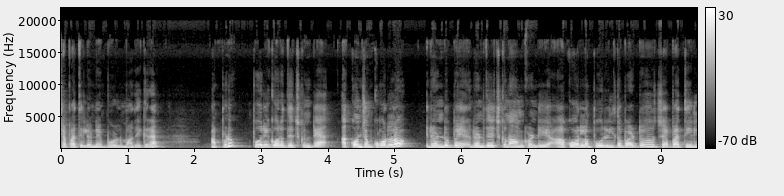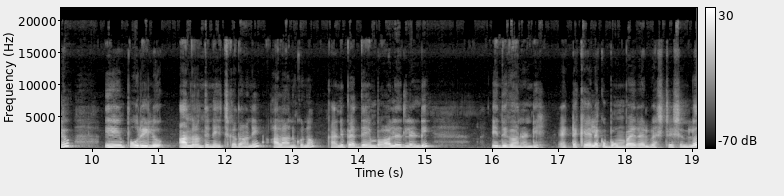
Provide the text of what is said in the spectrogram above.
చపాతీలు ఉన్నాయి బోల్డ్ మా దగ్గర. అప్పుడు పూరి కూర తెచ్చుకుంటే ఆ కొంచెం కూరలో రెండు రెండు తెచ్చుకున్నాం అనుకోండి. ఆ కూరలో పూరీలతో పాటు చపాతీలు ఈ పూరీలు అందరం తినేయచ్చు కదా అని అలా అనుకున్నాం. కానీ పెద్ద ఏం బాగాలేదులేండి. ఇదిగోనండి ఎట్టకేలకు బొంబాయి రైల్వే స్టేషన్లో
